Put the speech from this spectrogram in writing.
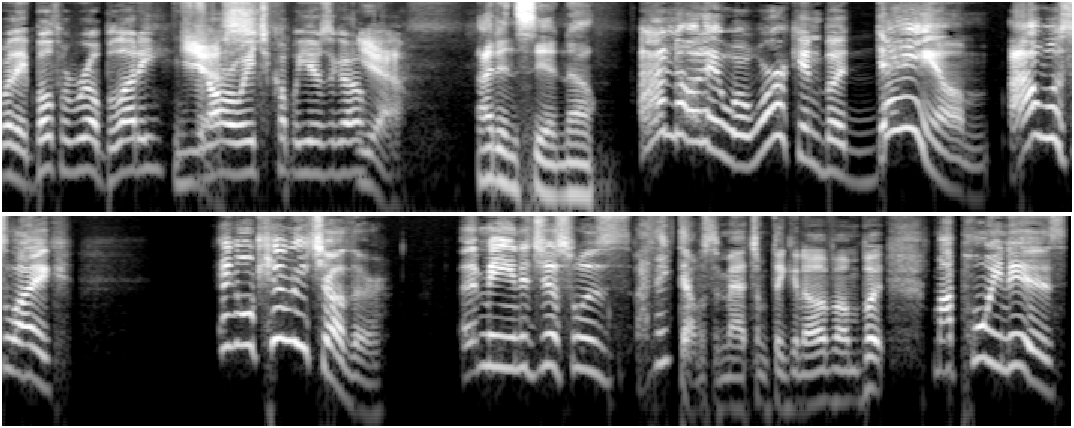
where they both were real bloody Yes. in ROH a couple years ago? Yeah. I didn't see it. No. I know they were working, but damn, I was like, they gonna kill each other. I mean, it just was. I think that was the match I'm thinking of. Um, but my point is,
